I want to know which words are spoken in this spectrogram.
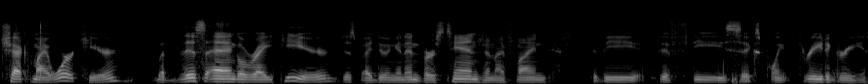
check my work here. But this angle right here, just by doing an inverse tangent, I find to be 56.3 degrees.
